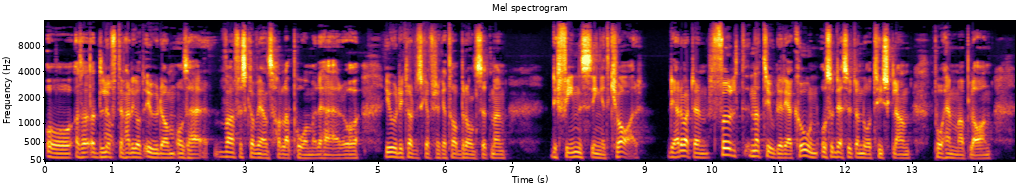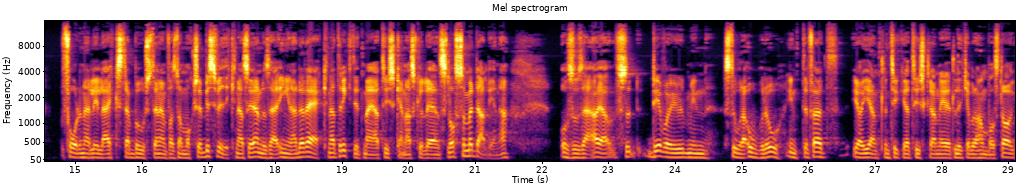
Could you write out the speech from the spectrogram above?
Och alltså, att luften hade gått ur dem och så här. Varför ska vi ens hålla på med det här? Och, jo, det är klart vi ska försöka ta bronset, men det finns inget kvar. Det hade varit en fullt naturlig reaktion. Och så dessutom då Tyskland på hemmaplan. Får den här lilla extra boosten, även fast de också är besvikna. Så är det ändå så här, ingen hade räknat riktigt med att tyskarna skulle ens slåss om medaljerna. Och så, så, här, ja, så Det var ju min stora oro. Inte för att jag egentligen tycker att Tyskland är ett lika bra handbollslag.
